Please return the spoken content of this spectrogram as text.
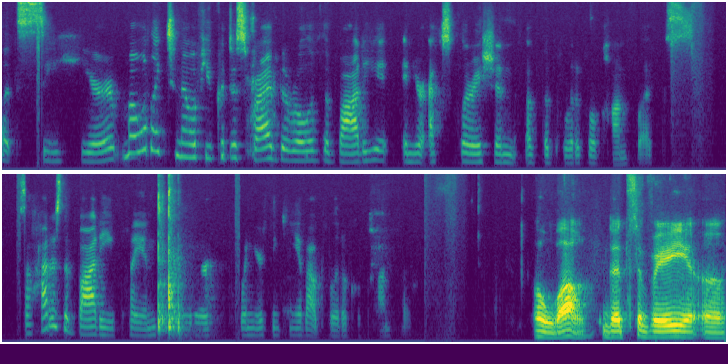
let's see here. Mo would like to know if you could describe the role of the body in your exploration of the political conflicts. So, how does the body play into your when you're thinking about political conflicts? Oh wow, that's a very, uh,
